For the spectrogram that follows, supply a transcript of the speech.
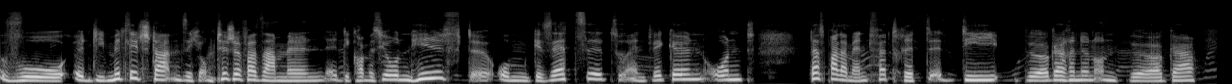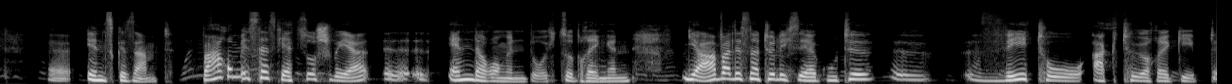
wo äh, die Mitgliedstaaten sich um Tische versammeln, die Kommission hilft, um Gesetze zu entwickeln und das Parlament vertritt die Bürgerinnen und Bürger äh, insgesamt. Warum ist das jetzt so schwer, äh, Änderungen durchzubringen? Ja, weil es natürlich sehr gute äh, Veto-Akteure gibt.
